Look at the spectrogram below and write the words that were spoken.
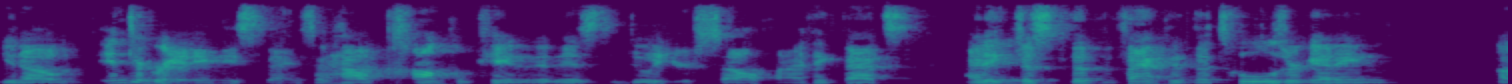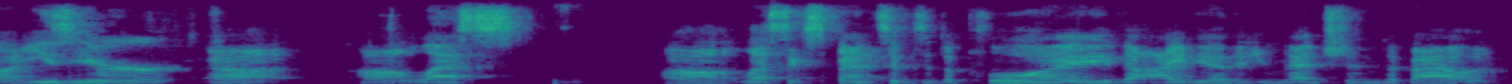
you know integrating these things and how complicated it is to do it yourself. And i think that's i think just the, the fact that the tools are getting uh, easier uh, uh, less uh, less expensive to deploy the idea that you mentioned about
